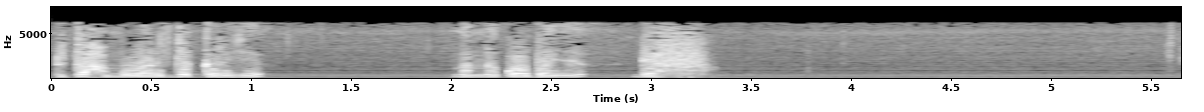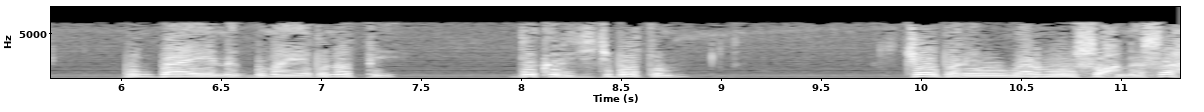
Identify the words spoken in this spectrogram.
du tax mu war jëkkër ja mën na koo bañ a def. Buñ bàyyee nag bu mayee ba noppi jëkkër ji ci boppam coobare wu warlul soxna sax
